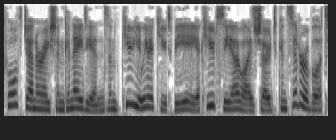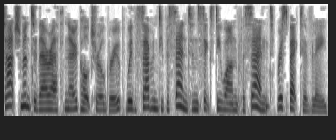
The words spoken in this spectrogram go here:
Fourth-generation Canadians and QUE acute COIs showed considerable attachment to their ethno-cultural group, with 70% and 61%, respectively,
